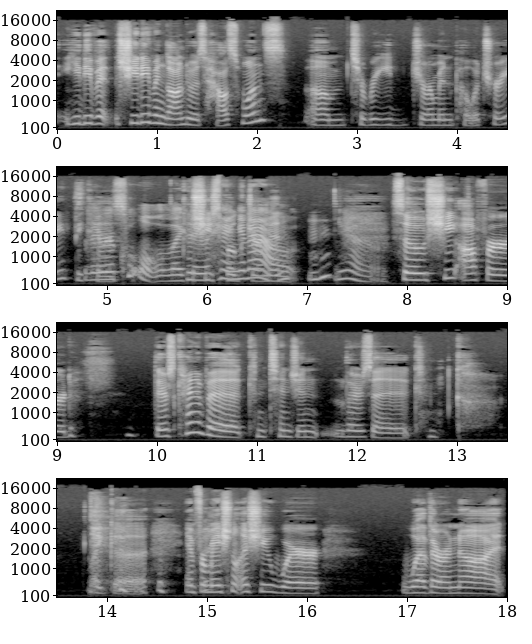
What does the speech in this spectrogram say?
he'd even she'd even gone to his house once um, to read German poetry so because they were cool. Like they because were she spoke German. Mhm. Yeah. So she offered. There's kind of a contingent. There's a like a informational issue where whether or not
